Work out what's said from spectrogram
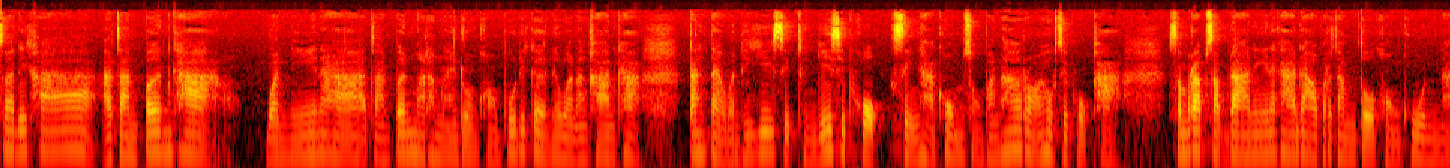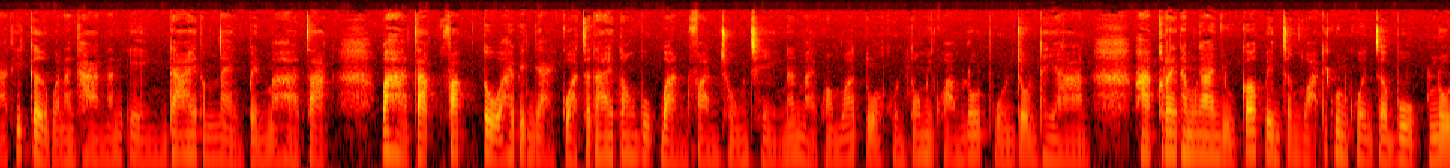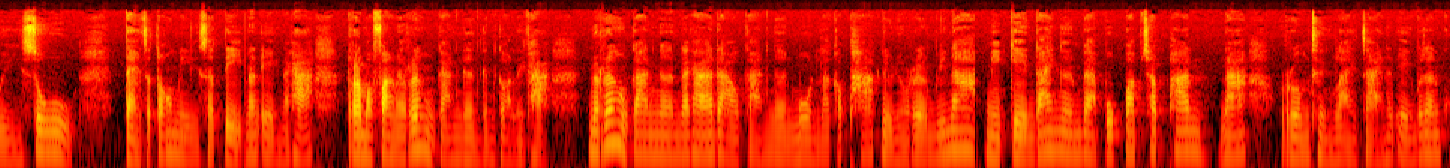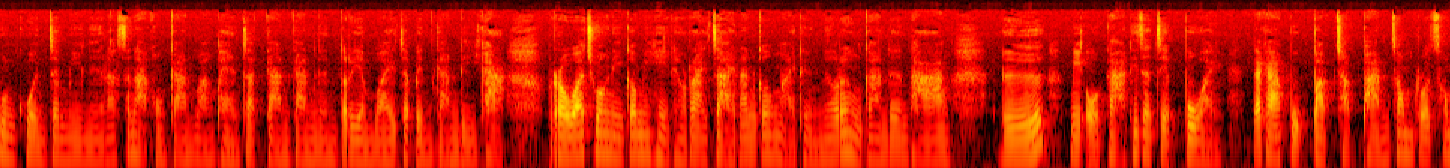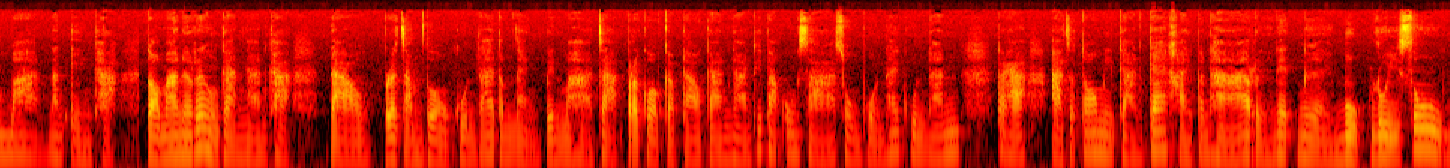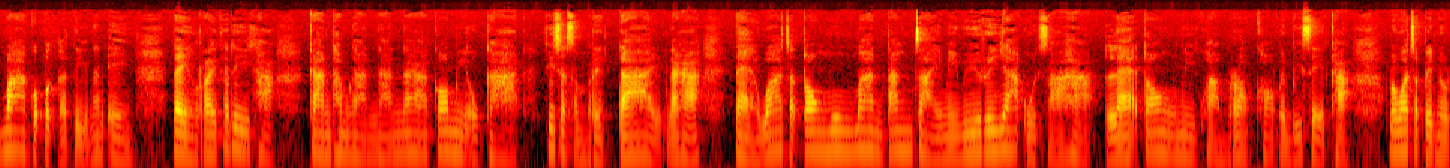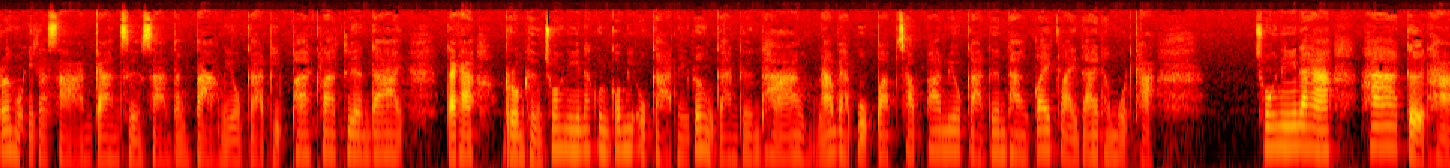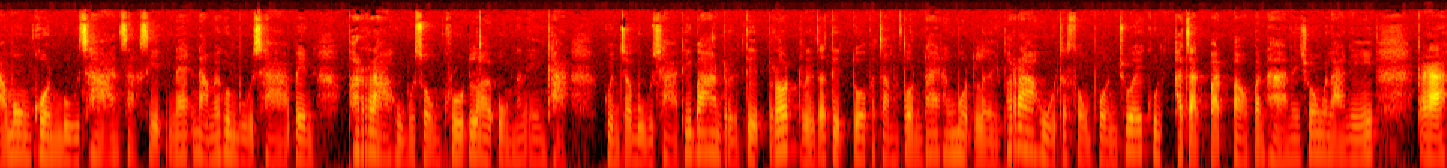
สวัสดีค่ะ อาจารย์เปิ้ลค่ะ วันนี้นะคะ อาจารย์เปิ้ลมาทำนายดวงของผู้ที่เกิดในวันอังคารค่ะ ตั้งแต่วันที่ 20 ถึง 26 สิงหาคม 2566 ค่ะ สำหรับสัปดาห์นี้นะคะ ดาวประจำตัวของคุณนะที่เกิดวันอังคารนั่นเอง ได้ตำแหน่งเป็นมหาจักร มหาจักรฟักตัวให้เป็นใหญ่กว่าจะได้ต้องบุกบั่นฟันชงเชง นั่นหมายความว่าตัวคุณต้องมีความโลดโผนโจรทยาน หากใครทำงานอยู่ก็เป็นจังหวะที่คุณควรจะบุกลุยสู้ แต่จะต้องมีสตินั่นเองนะคะ เรามาฟังในเรื่องของการเงินกันก่อนเลยค่ะ ในเรื่องของการเงินนะคะ ดาวการเงินมนแล้วก็พักอยู่ในเรือนวินาศมีเกณฑ์ได้เงินแบบปุบปับฉับพลันนะ รวมถึงรายจ่ายนั่นเอง เพราะฉะนั้นคุณควรจะมีในลักษณะของการวางแผนจัดการการเงินเตรียมไว้จะเป็นการดีค่ะ เพราะว่าช่วงนี้ก็มีเหตุแห่งรายจ่ายนั่นก็หมายถึงในเรื่องของการเดินทาง หรือมีโอกาสที่จะเจ็บป่วย นะคะปรับปรับฉับพลันซ่อมรถซ่อมบ้านนั่นเองค่ะ ต่อมาในเรื่องของการงานค่ะ ดาวประจำตัวของคุณได้ตำแหน่งเป็นมหาจักรประกอบกับดาวการงานที่พักองศาส่งผลให้คุณนั้นนะคะ อาจจะต้องมีการแก้ไขปัญหาหรือเหน็ดเหนื่อย บุกลุยสู้มากกว่าปกตินั่นเอง แต่อย่างไรก็ดีค่ะ การทำงานนั้นนะคะก็มีโอกาสที่จะสำเร็จได้นะคะ แต่ว่าจะต้องมุ่งมั่นตั้งใจมีวิริยะอุตสาหะ และต้องมีความรอบคอบเป็นพิเศษค่ะ ไม่ว่าจะเป็นในเรื่องของเอกสารการสื่อสารต่างๆ มีโอกาสผิดพลาดคลาดเคลื่อนได้นะคะรวมถึงช่วงนี้นะคุณก็มีโอกาสในเรื่องของการเดินทางนะแบบปุบปับชับพลันมีโอกาสเดินทางใกล้ไกลได้ทั้งหมดค่ะ ช่วงนี้นะคะ ถ้าเกิดหามงคลบูชาอันศักดิ์สิทธิ์แนะนำให้คุณบูชาเป็นพระราหูทรงครุฑลอยองค์นั่นเองค่ะ คุณจะบูชาที่บ้านหรือติดรถ หรือจะติดตัวประจำตนได้ทั้งหมดเลย พระราหูจะส่งผลช่วยคุณขจัดปัดเป่าปัญหาในช่วงเวลานี้นะคะ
